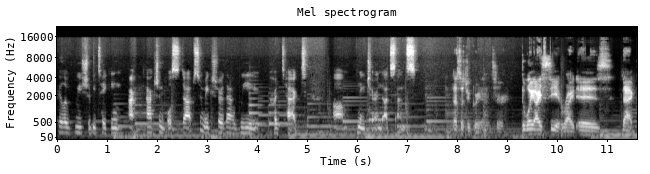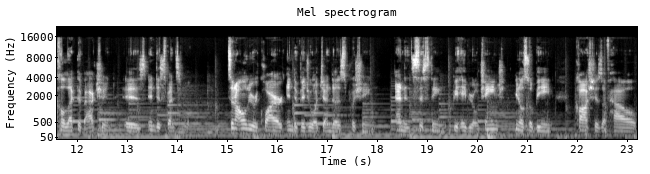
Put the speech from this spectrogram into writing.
feel like we should be taking actionable steps to make make sure that we protect um, nature in that sense. That's such a great answer. The way I see it, right, is that collective action is indispensable to not only require individual agendas pushing and insisting behavioral change, you know, so being cautious of how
